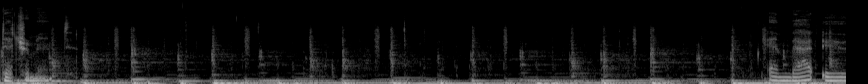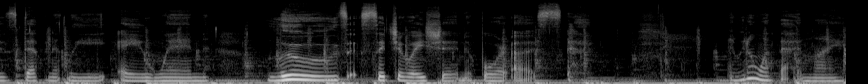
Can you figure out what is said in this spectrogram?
detriment. And that is definitely a win lose situation for us. and we don't want that in life.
